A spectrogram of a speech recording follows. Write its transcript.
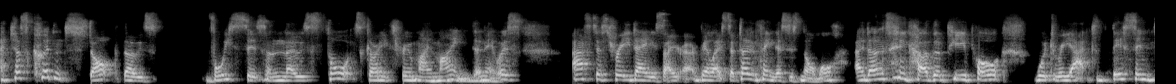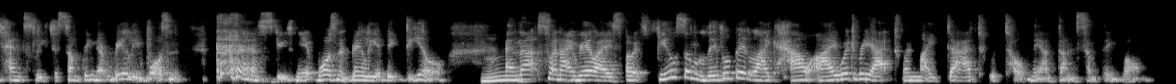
I just couldn't stop those voices and those thoughts going through my mind. And it was after three days, I realized I don't think this is normal. I don't think other people would react this intensely to something that really wasn't, excuse me, it wasn't really a big deal. Mm. And that's when I realized, oh, it feels a little bit like how I would react when my dad would told me I'd done something wrong.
